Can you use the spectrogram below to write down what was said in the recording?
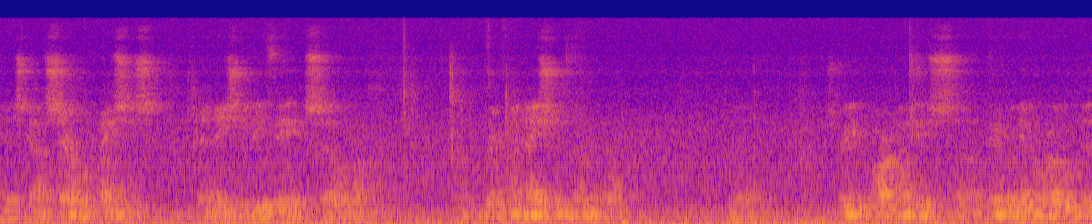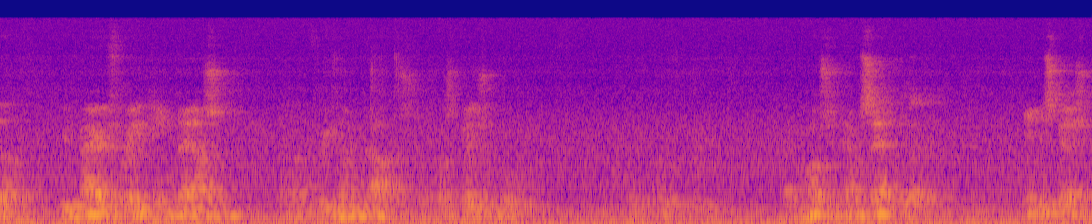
and it's got several places that needs to be fixed, so, uh, recommendation from the, the street department is, uh, Pilgrim Mill Road, uh, repairs for eighteen thousand, uh, three hundred dollars. What's the pleasure of the board? Have a motion, have a second? Any discussion?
